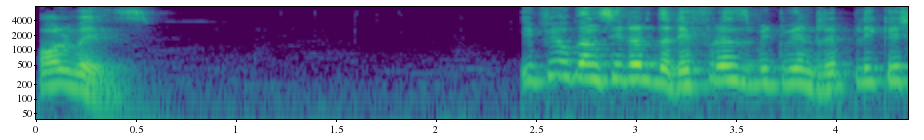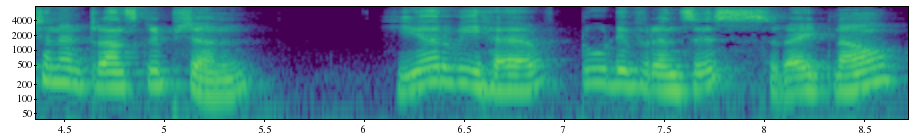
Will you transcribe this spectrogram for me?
Always. If you consider the difference between replication and transcription, here we have two differences right now.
